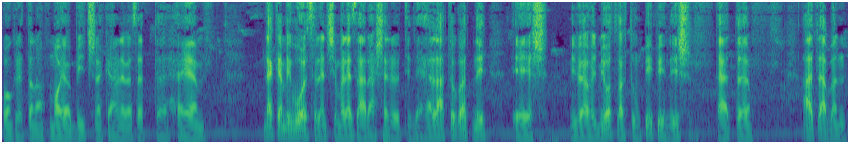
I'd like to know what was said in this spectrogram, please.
konkrétan a Maja Beachnek elnevezett helyen. Nekem még volt szerencsém a lezárás előtt ide ellátogatni, és mivel, hogy mi ott laktunk Pipin is, tehát általában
